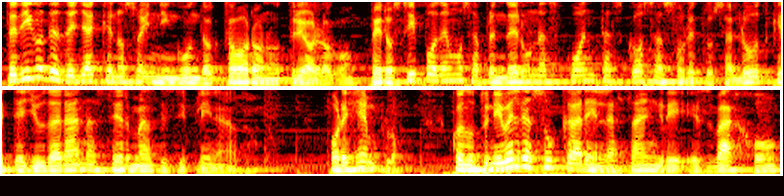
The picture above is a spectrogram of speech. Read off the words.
Te digo desde ya que no soy ningún doctor o nutriólogo, pero sí podemos aprender unas cuantas cosas sobre tu salud que te ayudarán a ser más disciplinado. Por ejemplo, cuando tu nivel de azúcar en la sangre es bajo,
